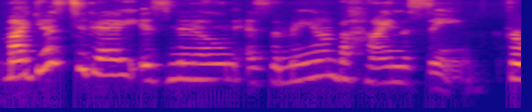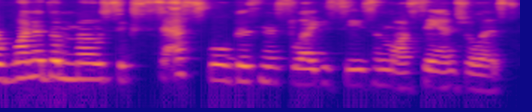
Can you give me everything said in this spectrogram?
My guest today is known as the man behind the scene for one of the most successful business legacies in Los Angeles,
